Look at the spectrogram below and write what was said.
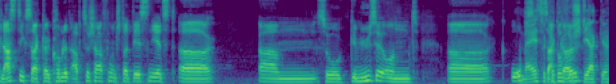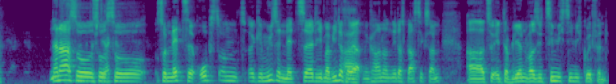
Plastiksackerl komplett abzuschaffen und stattdessen jetzt äh, ähm, so Gemüse und äh, Obstsackerl. Kartoffelstärke. Nein, nein, so, so, so, so Netze, Obst- und äh, Gemüsenetze, die man wiederverwerten ah. kann und nicht aus Plastik sind, äh, zu etablieren, was ich ziemlich, ziemlich gut finde.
